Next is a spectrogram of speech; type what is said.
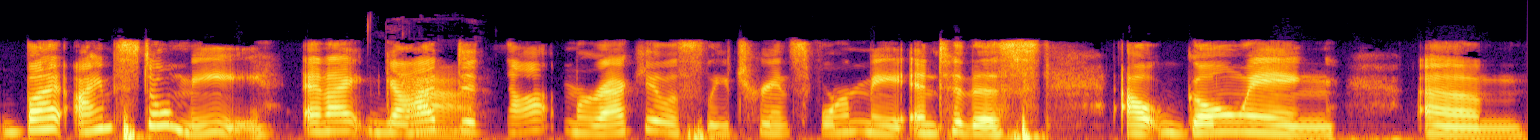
But I'm still me. And I, Yeah. God did not miraculously transform me into this outgoing, um,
